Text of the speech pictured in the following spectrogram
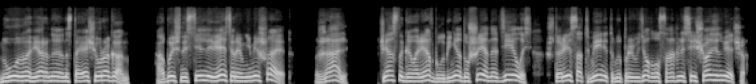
«Ну, наверное, настоящий ураган. Обычный сильный ветер им не мешает. Жаль. Честно говоря, в глубине души я надеялась, что рейс отменит, и мы проведем в Лос-Анджелесе еще один вечер».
